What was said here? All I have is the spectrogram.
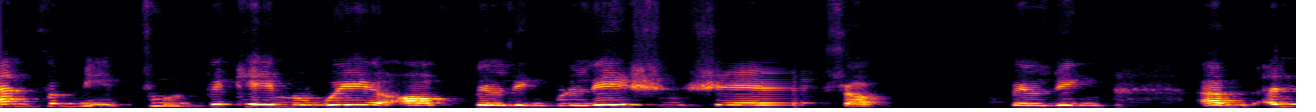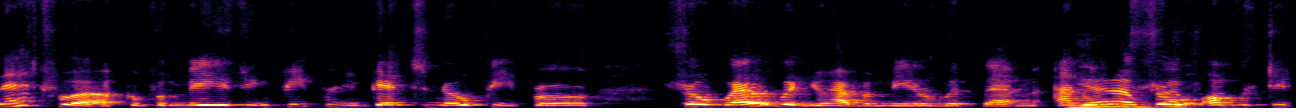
And for me, food became a way of building relationships, of building um, a network of amazing people. You get to know people so well when you have a meal with them. And yeah, also, obviously,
